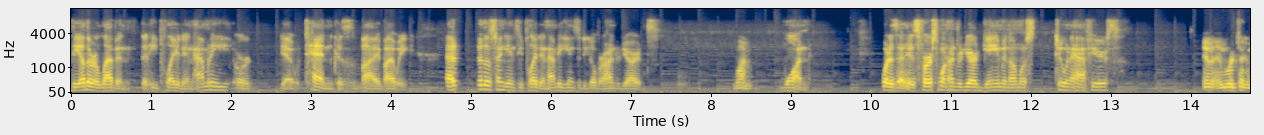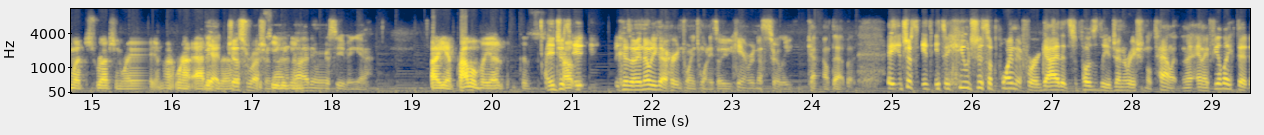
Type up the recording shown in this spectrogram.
the other eleven that he played in, how many? Or yeah, ten because by by week. Out of those ten games he played in, how many games did he go over 100 yards? One. One. What is that? His first 100 yard game in almost two and a half years. And- and we're talking about just rushing, right? I'm not- We're not adding. Yeah, the just rushing, receiving not, not adding receiving. Yeah. Uh, yeah, probably. Uh, 'cause It just prob- it, because I mean, I know he got hurt in 2020, so you can't necessarily count that. But it's just it, it's a huge disappointment for a guy that's supposedly a generational talent, and I, and I feel like that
